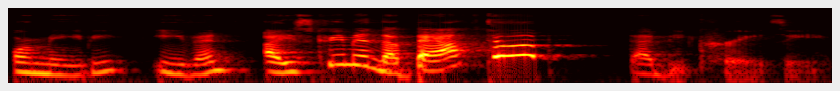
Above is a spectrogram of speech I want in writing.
Or maybe even ice cream in the bathtub? That'd be crazy.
